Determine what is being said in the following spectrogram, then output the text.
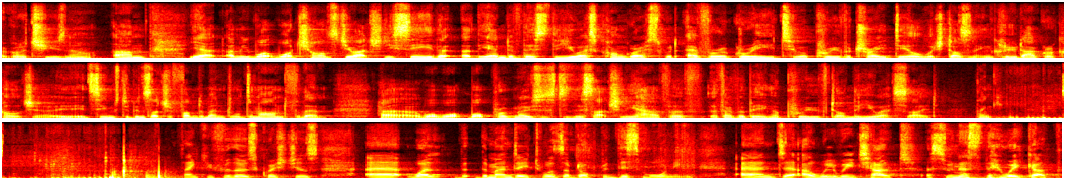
I've got to choose now. Um, yeah, I mean, what, what chance do you actually see that at the end of this, the US Congress would ever agree to approve a trade deal which doesn't include agriculture? It, it seems to have been such a fundamental demand for them. Uh, what, what, what prognosis does this actually have of, of ever being approved on the US side? Thank you. Thank you for those questions. Uh, well, the, the mandate was adopted this morning, and uh, I will reach out as soon as they wake up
